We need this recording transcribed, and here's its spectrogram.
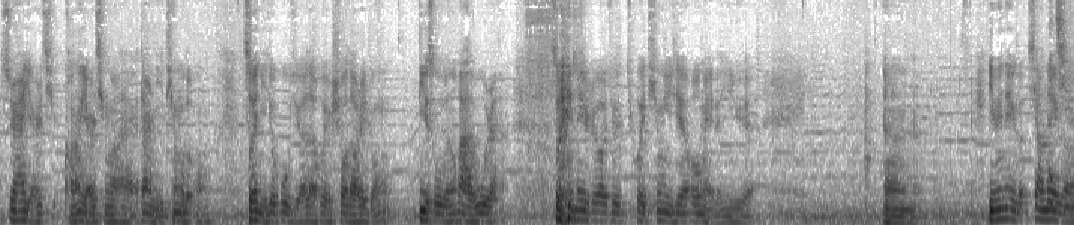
虽然也是情，可能也是情啊爱，但是你听不懂。所以你就不觉得会受到这种低俗文化的污染，所以那时候就会听一些欧美的音乐，嗯，因为那个像那个，其实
